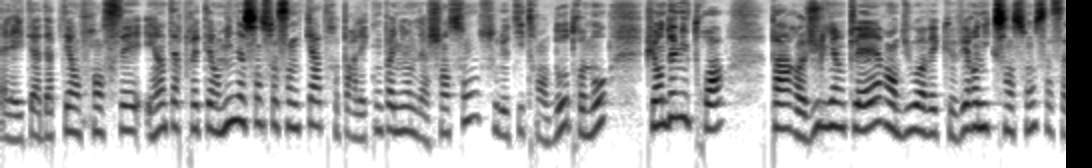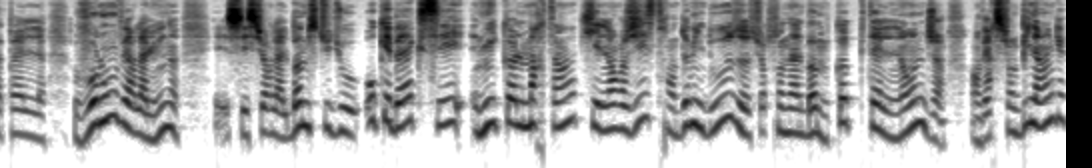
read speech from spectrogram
Elle a été adaptée en français et interprétée en 1964 par les compagnons de la chanson sous le titre En d'autres mots. Puis en 2003, par Julien Clerc en duo avec Véronique Sanson. Ça s'appelle Volons vers la Lune. C'est sur l'album studio au Québec. C'est Nicole Martin qui l'enregistre en 2012 sur son album Cocktail Lounge en version bilingue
